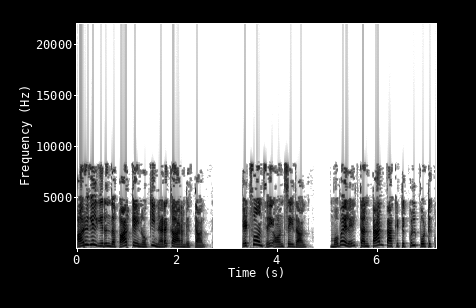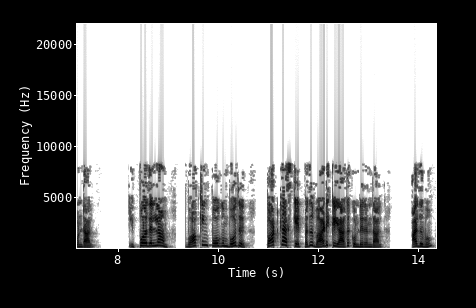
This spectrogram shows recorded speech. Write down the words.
அருகில் இருந்த பார்க்கை நோக்கி நடக்க ஆரம்பித்தாள். ஹெட்போன்ஸை ஆன் செய்தாள். மொபைலை தன் பேன் பாக்கெட்டுக்குள் போட்டுக்கொண்டாள். இப்போதெல்லாம் வாக்கிங் போகும்போது பாட்காஸ்ட் கேட்பது வாடிக்கையாக கொண்டிருந்தாள். அதுவும்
